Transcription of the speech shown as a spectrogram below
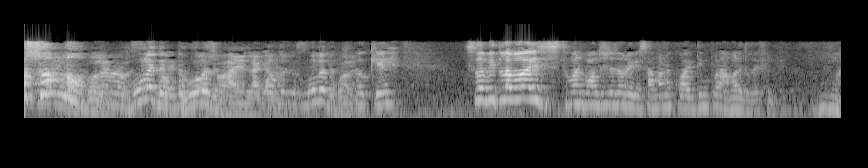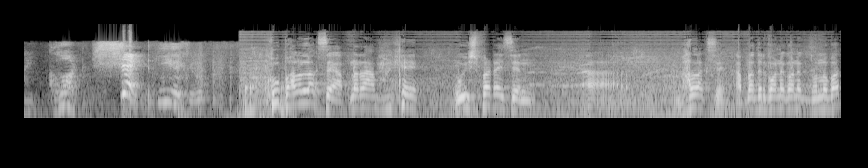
অসম্ভব। বলে দেন, এটা বলে দেন। বলে দেন। ওকে সো বিটলা বয়স তোমার পঞ্চাশ হাজার হয়ে গেছে আমার কয়েকদিন পর আমার ধরে ফেলবে। মাই গড শিট কি হয়েছে খুব ভালো লাগছে আপনারা আমাকে উইশ পাঠাইছেন ভালো লাগছে। আপনাদেরকে অনেক অনেক ধন্যবাদ।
